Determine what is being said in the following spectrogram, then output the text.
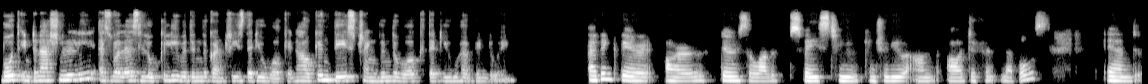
both internationally as well as locally within the countries that you work in. How can they strengthen the work that you have been doing? I think there are there's a lot of space to contribute on all different levels. And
